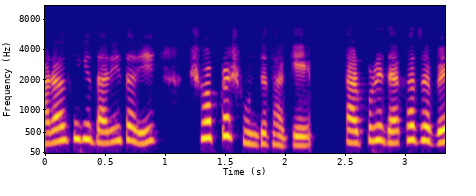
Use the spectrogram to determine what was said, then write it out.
আড়াল থেকে দাঁড়িয়ে দাঁড়িয়ে সবটা শুনতে থাকে। তারপরে দেখা যাবে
